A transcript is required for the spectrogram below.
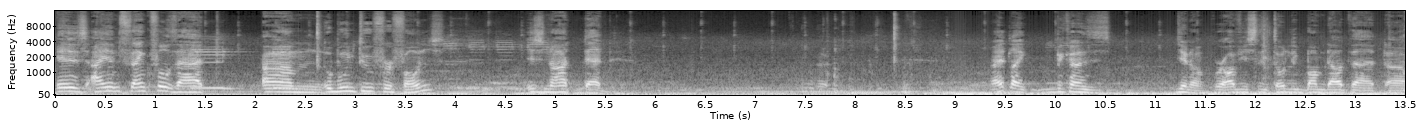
is I am thankful that um, Ubuntu for phones is not dead. Right, like because you know we're obviously totally bummed out that uh,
